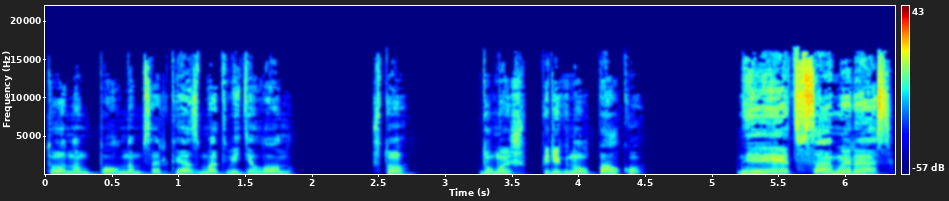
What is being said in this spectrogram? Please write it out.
тоном полным сарказма ответил он. «Что, Думаешь, перегнул палку? Нет, в самый раз.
